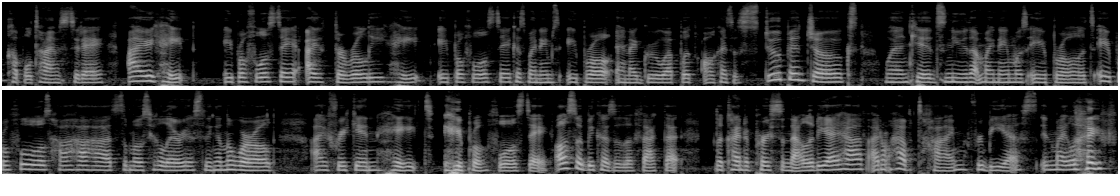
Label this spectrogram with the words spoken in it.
a couple times today. I hate April Fool's Day. I thoroughly hate April Fool's Day because my name's April and I grew up with all kinds of stupid jokes when kids knew that my name was April. It's April Fool's, ha ha ha. It's the most hilarious thing in the world. I freaking hate April Fool's Day. Also, because of the fact that the kind of personality I have, I don't have time for BS in my life.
